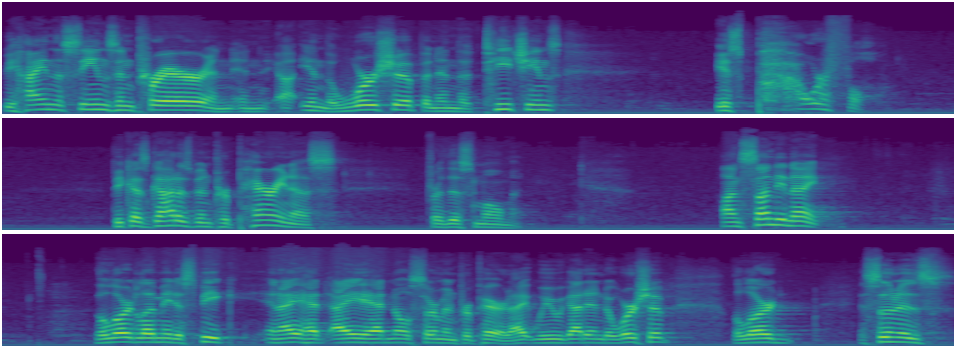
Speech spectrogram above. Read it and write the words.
behind the scenes in prayer and, and uh, in the worship and in the teachings, is powerful because God has been preparing us for this moment. On Sunday night, the Lord led me to speak, and I had, I had no sermon prepared. I, we got into worship. The Lord, as soon as,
